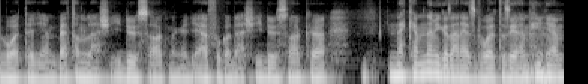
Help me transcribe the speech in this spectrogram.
volt egy ilyen betanulási időszak, meg egy elfogadási időszak. Nekem nem igazán ez volt az élményem.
